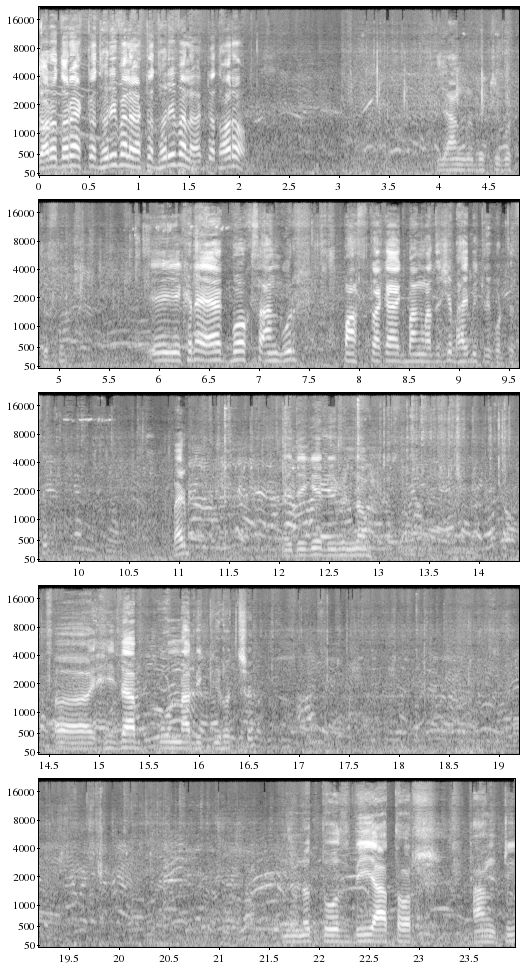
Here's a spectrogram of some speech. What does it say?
ধরো ধরো, একটা ধরে ফেলো, একটা ধরে ফেলো, একটা ধরো। এই আঙ্গুর বিক্রি করতেছে। এই এখানে এক বক্স আঙ্গুর, পাঁচ টাকা এক বাংলাদেশে ভাই বিক্রি করতেছে। ভাই, এদিকে বিভিন্ন হিজাব, ওড়না বিক্রি হচ্ছে। বিভিন্ন তসবি, আতর, আংটি।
